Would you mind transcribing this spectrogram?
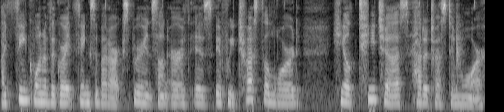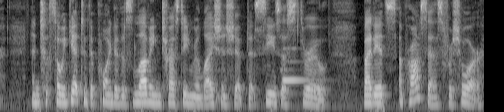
I think one of the great things about our experience on earth is if we trust the Lord, He'll teach us how to trust Him more. And so we get to the point of this loving, trusting relationship that sees us through. But it's a process for sure.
